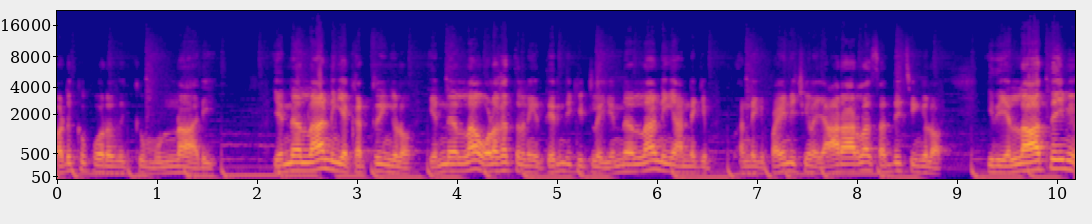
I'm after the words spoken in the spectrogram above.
படுக்க போகிறதுக்கு முன்னாடி என்னெல்லாம் நீங்கள் கற்றுறீங்களோ என்னெல்லாம் உலகத்தில் நீங்கள் தெரிஞ்சுக்கிட்டல என்னெல்லாம் நீங்கள் அன்னைக்கு அன்னைக்கு பயணிச்சீங்களோ யார் யாரெல்லாம் சந்திச்சீங்களோ இது எல்லாத்தையுமே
